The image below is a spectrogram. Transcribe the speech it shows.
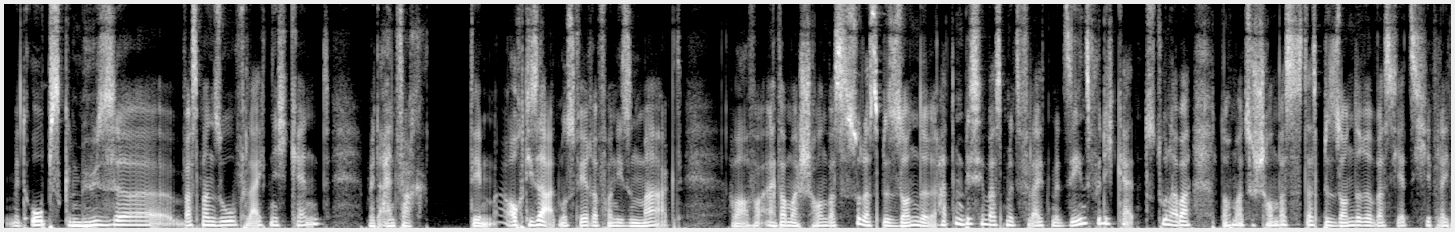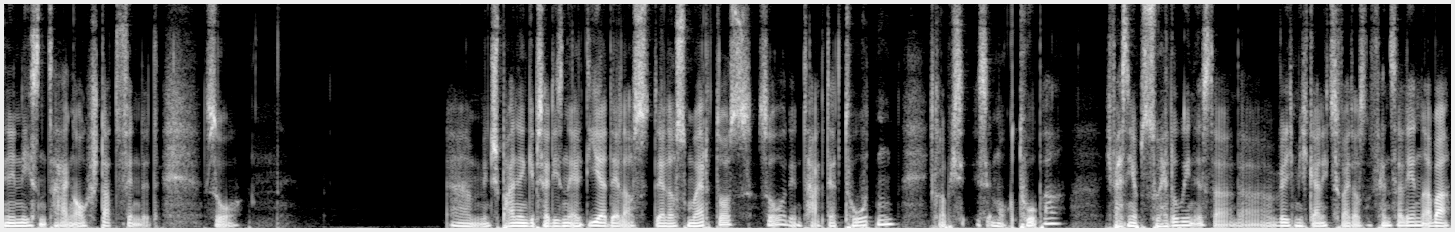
mit Obst, Gemüse, was man so vielleicht nicht kennt, mit einfach dem, auch dieser Atmosphäre von diesem Markt aber auch einfach mal schauen, was ist so das Besondere. Hat ein bisschen was mit vielleicht mit Sehenswürdigkeiten zu tun, aber nochmal zu schauen, was ist das Besondere, was jetzt hier vielleicht in den nächsten Tagen auch stattfindet. So. Ähm, in Spanien gibt es ja diesen El Dia de los, de los Muertos, so, den Tag der Toten. Ich glaube, es ist im Oktober. Ich weiß nicht, ob es zu Halloween ist, da, da, will ich mich gar nicht zu weit aus dem Fenster lehnen, aber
